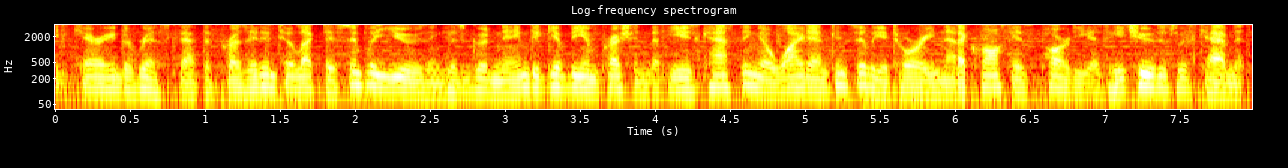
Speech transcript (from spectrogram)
it carried the risk that the president-elect is simply using his good name to give the impression that he is casting a wide and conciliatory net across his party as he chooses his cabinet.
